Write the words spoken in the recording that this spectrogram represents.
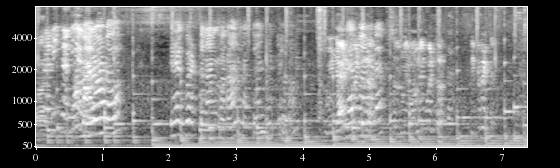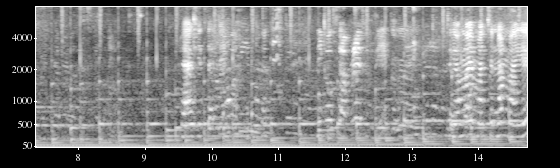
మనోడు కేక్ పెడుతున్నాను మా నాన్న నాకు ఏం పెట్టావా? మీ డాడీ పెట్టరా అసలు మీ మమ్మీ పెట్టరా ఇటు పెట్టు థ్యాంక్ యూ తల్లి నీకు ఒక సర్ప్రైజ్ ఉంది ఈ అమ్మాయి మా చిన్నమ్మాయి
